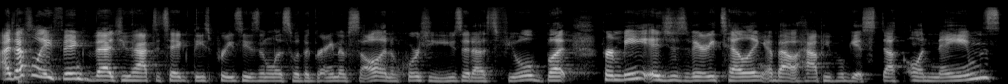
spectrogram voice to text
I definitely think that you have to take these preseason lists with a grain of salt. And of course, you use it as fuel. But for me, it's just very telling about how people get stuck on names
